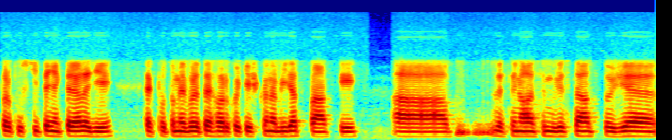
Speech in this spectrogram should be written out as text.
propustíte některé lidi, tak potom je budete horko těžko nabídat zpátky a ve finále se může stát to, že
